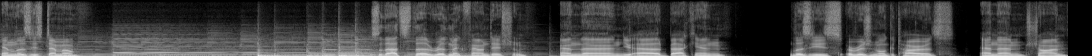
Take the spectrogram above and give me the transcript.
in Lizzie's demo. So that's the rhythmic foundation. And then you add back in Lizzie's original guitars and then Sean.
